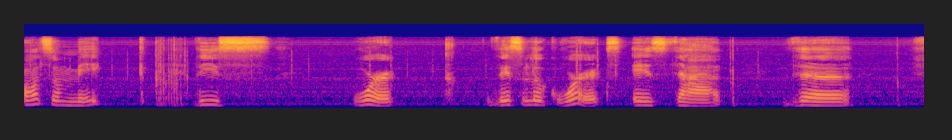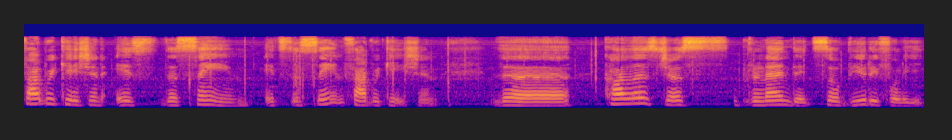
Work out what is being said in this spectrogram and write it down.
also make this work this look works is that the fabrication is the same. It's the same fabrication. The colors just blended so beautifully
